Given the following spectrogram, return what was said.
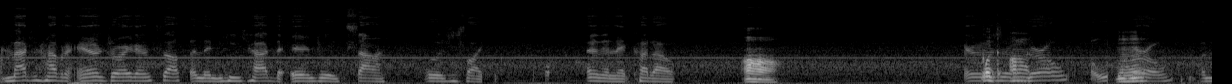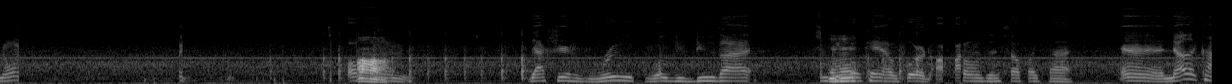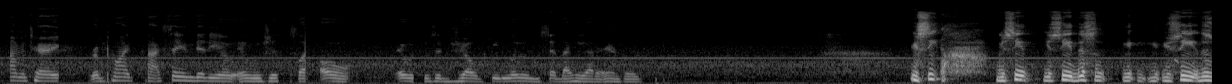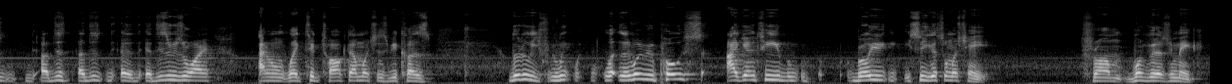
imagine having an Android and stuff, and then he had the Android sound. It was just like, and then it cut out. Uh huh. And it Look, a girl, a little mm -hmm. girl, annoying. Oh, uh -huh. um, that's just rude. Why would you do that? Some mm -hmm. people can't afford iPhones and stuff like that. And another commentary replied to that same video, it was just like, oh, it was a joke. He literally said that he had an Android. You see, you see, you see, this is, you, you see, this, uh, this, uh, this, uh, this is the reason why I don't like TikTok that much is because literally, way we post, I guarantee you, bro, you, you see, you get so much hate from one video that you make.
